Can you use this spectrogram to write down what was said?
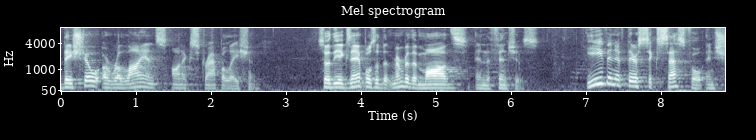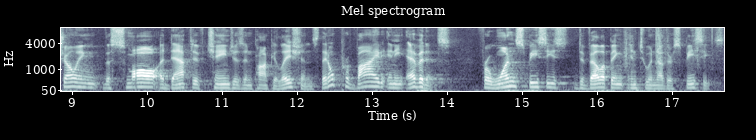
they show a reliance on extrapolation. So the examples of the, remember the moths and the finches. Even if they're successful in showing the small adaptive changes in populations, they don't provide any evidence for one species developing into another species.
